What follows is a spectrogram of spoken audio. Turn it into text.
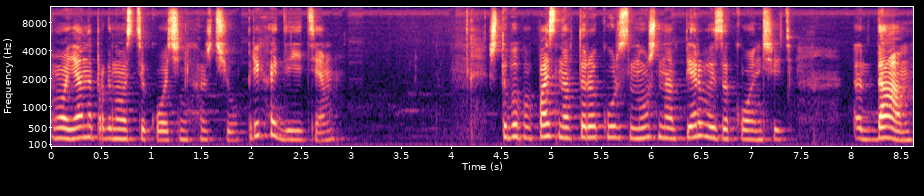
О, я на прогностику очень хочу. Приходите. Чтобы попасть на второй курс, нужно первый закончить. Да,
